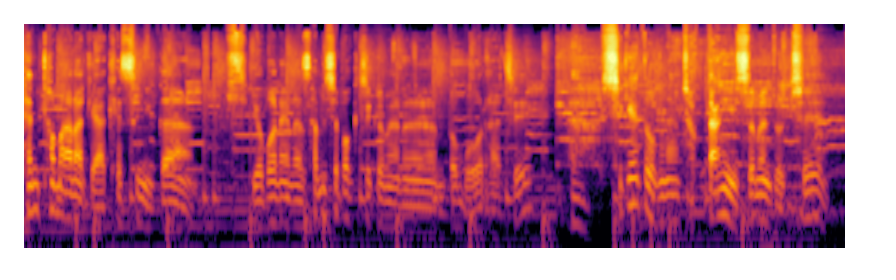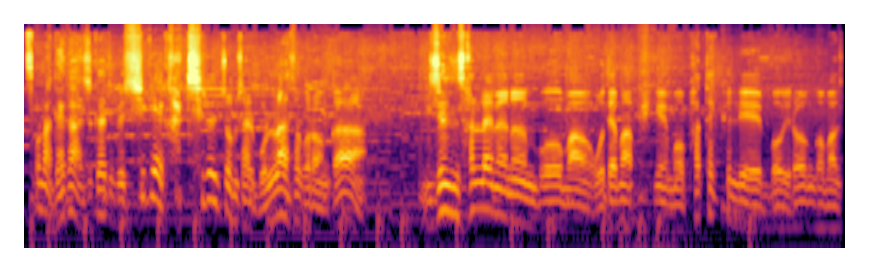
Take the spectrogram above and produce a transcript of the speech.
팬텀 하나 계약했으니까 이번에는 30억 찍으면은 또 뭘 하지? 아, 시계도 그냥 적당히 있으면 좋지. 몰라 내가 아직까지 그 시계의 가치를 좀 잘 몰라서 그런가. 이젠 살려면은 뭐 막 오데마 피게 뭐 파텍필리에 뭐 이런 거 막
